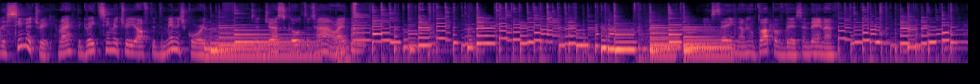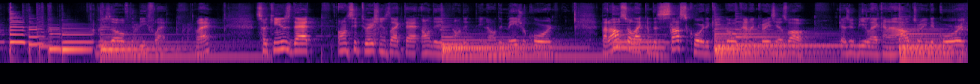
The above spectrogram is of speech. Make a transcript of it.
the symmetry, right? The great symmetry of the diminished chord to just go to town, right? Instead, you know, on top of this, and then uh, resolve the B flat, right? So you can use that on situations like that on the on the you know the major chord, but also like on the sus chord, it can go kind of crazy as well because you'd be like kind of altering the chord,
